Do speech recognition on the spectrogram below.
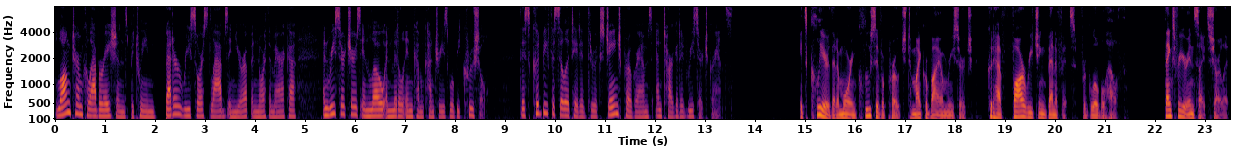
long term collaborations between better resourced labs in Europe and North America and researchers in low and middle income countries will be crucial. This could be facilitated through exchange programs and targeted research grants. It's clear that a more inclusive approach to microbiome research could have far reaching benefits for global health. Thanks for your insights, Charlotte.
